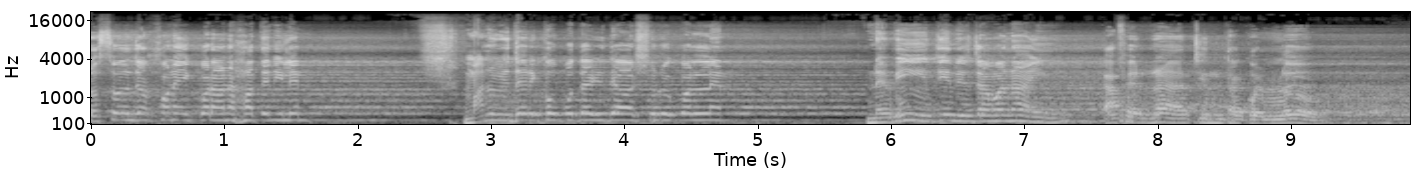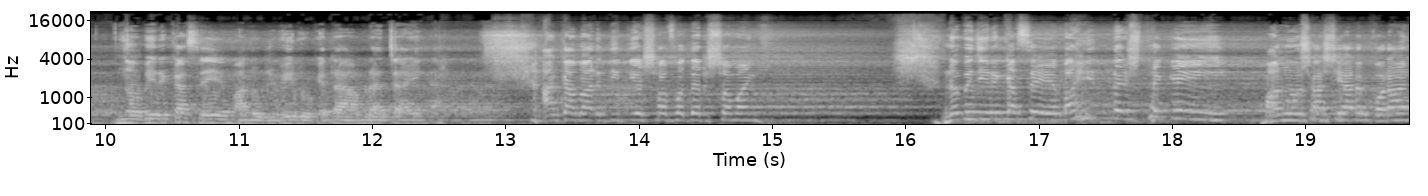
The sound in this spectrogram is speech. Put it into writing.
রসুল যখন এই কোরআন হাতে নিলেন, মানুষদেরকে উপদেশ দেওয়া শুরু করলেন। কাফেররা চিন্তা নবীর কাছে মানুষ এটা আমরা চাই না। দ্বিতীয় শপথের সময় নবীজির কাছে বাহির দেশ মানুষ আসে আর কোরআন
